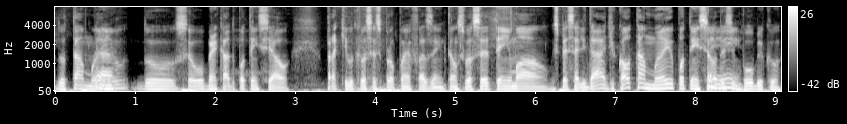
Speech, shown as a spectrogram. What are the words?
do tamanho é. do seu mercado potencial para aquilo que você se propõe a fazer. Então, se você tem uma especialidade, qual o tamanho potencial Sim. desse público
